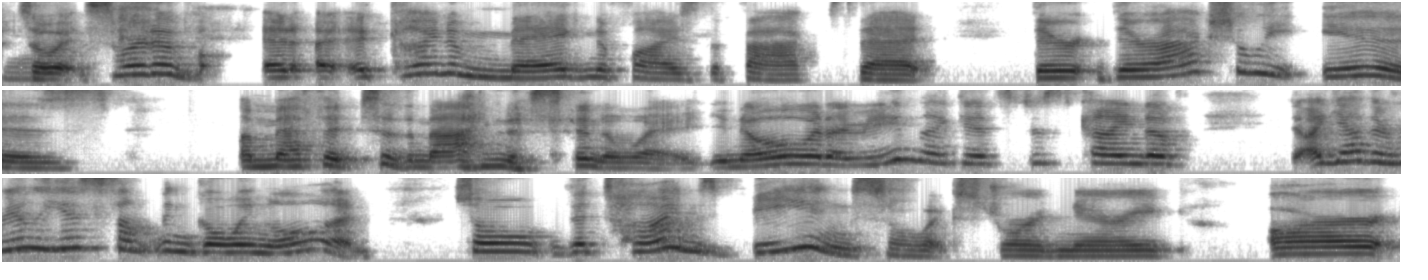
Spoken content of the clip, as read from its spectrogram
Yeah. so it sort of it, it kind of magnifies the fact that there there actually is a method to the madness in a way. You know what i mean? Like it's just kind of Uh, yeah there really is something going on so the times being so extraordinary are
